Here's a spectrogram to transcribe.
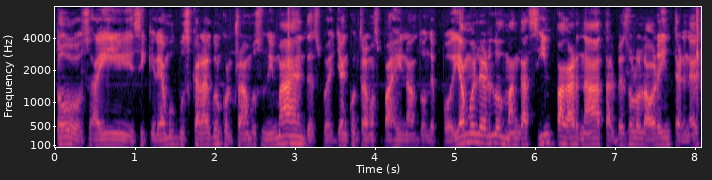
todos ahí, si queríamos buscar algo, encontrábamos una imagen, después ya encontramos páginas donde podíamos leer los mangas sin pagar nada, tal vez solo la hora de internet.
